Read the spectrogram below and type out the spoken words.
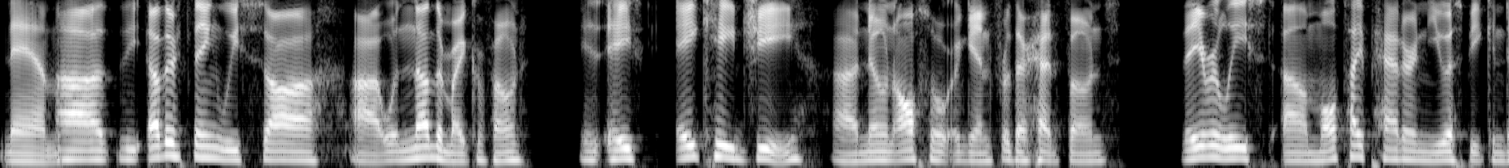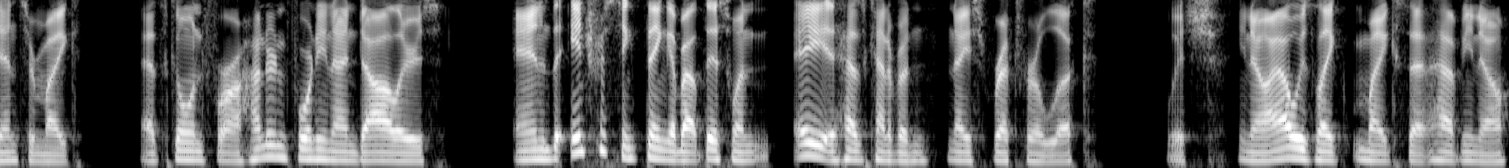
NAM? Uh, the other thing we saw uh, with another microphone is A- AKG, uh, known also again for their headphones. They released a multi-pattern USB condenser mic that's going for $149. And the interesting thing about this one, A, it has kind of a nice retro look, which, you know, I always like mics that have, you know,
